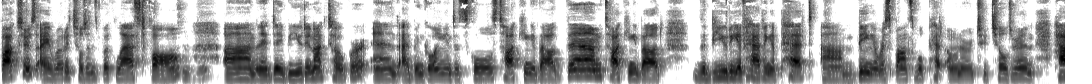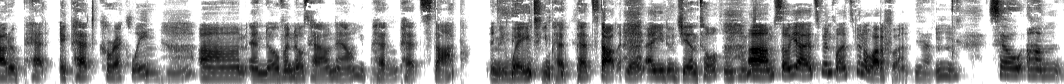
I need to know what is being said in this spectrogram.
Boxers, I wrote a children's book last fall, mm-hmm. um, and it debuted in October. And I've been going into schools talking about them, talking about the beauty of having a pet, um, being a responsible pet owner to children, how to pet a pet correctly. Mm-hmm. Um, and Nova knows how now. You pet, mm-hmm. pet, stop and you wait, you pet, pet, stop, right. and you do gentle. Mm-hmm. Um, so yeah, it's been fun. It's been a lot of fun. Yeah. Mm-hmm. So um,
